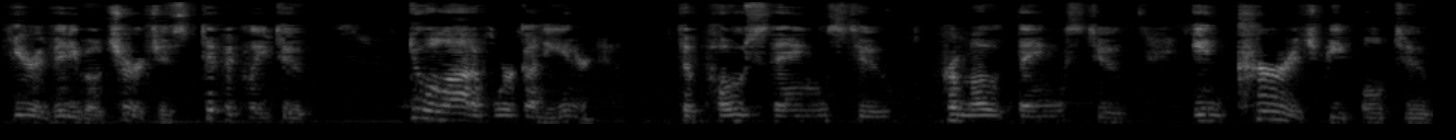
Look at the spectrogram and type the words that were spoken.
here at Video Church is typically to do a lot of work on the internet, to post things, to promote things, to encourage people to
